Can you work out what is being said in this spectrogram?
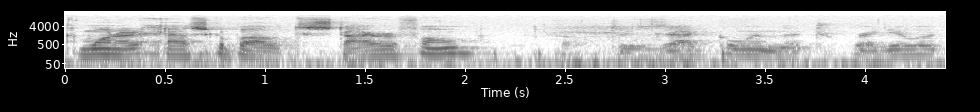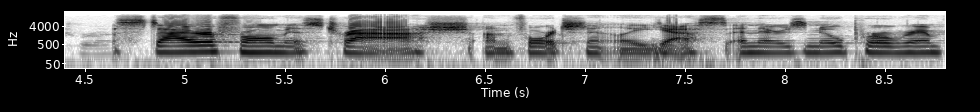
I wanted to ask about styrofoam. Does that go in the regular trash? Styrofoam is trash, unfortunately, yes. And there's no program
